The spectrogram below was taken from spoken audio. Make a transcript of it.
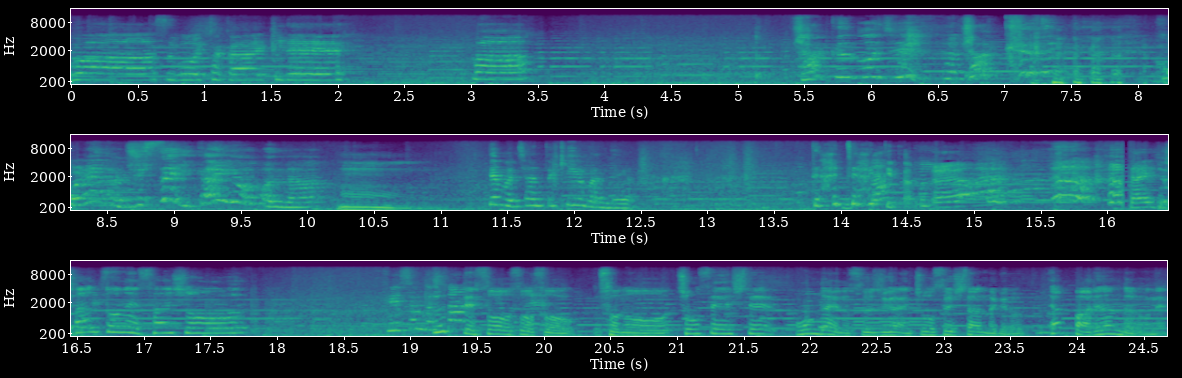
うわーすごい高い綺麗。わ150 100これでも実際いかんよこんな。うんでもちゃんと9番だよ。で入って入ってたー大丈ちゃ夫んとね最初打ってそうそうそう。その調整して本来の数字ぐらいに調整したんだけどやっぱあれなんだろうね。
